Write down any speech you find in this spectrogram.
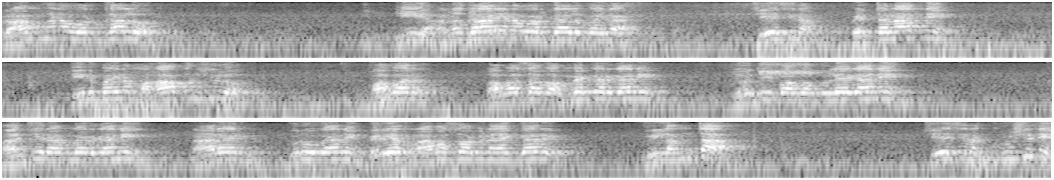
బ్రాహ్మణ వర్గాలు ఈ అణగారిన వర్గాల పైన చేసిన పెత్తనాన్ని దీనిపైన మహాపురుషులు బాబా బాబాసాహెబ్ అంబేద్కర్ కానీ జ్యోతిబాబా పులే కానీ కాంచీరామ్ గారు కానీ నారాయణ్ గురువు కానీ పెరియర్ రామస్వామి నాయక్ గారు వీళ్ళంతా చేసిన కృషిని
